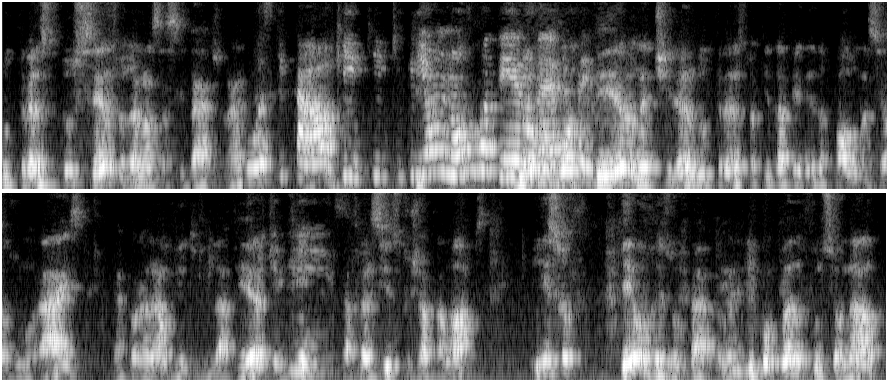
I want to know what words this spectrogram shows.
o trânsito do centro da nossa cidade. Né? Ruas que, cal, que, que, que criam um novo roteiro. Um novo né, roteiro, né, tirando o trânsito aqui da Avenida Paulo Maciel de Moraes, da Coronel Vitor Vila Verde, enfim, Isso. da Francisco J. Lopes. Isso deu resultado. Né? E com o plano funcional,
